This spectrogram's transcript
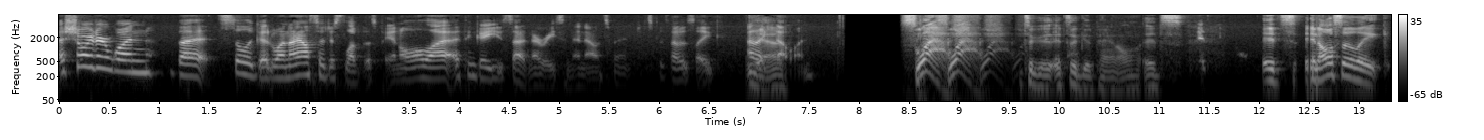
a shorter one, but still a good one. I also just love this panel a lot. I think I used that in our recent announcement just because I was like, I Yeah. like that one. Slash. It's a good. It's a good panel. It's it's and also like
